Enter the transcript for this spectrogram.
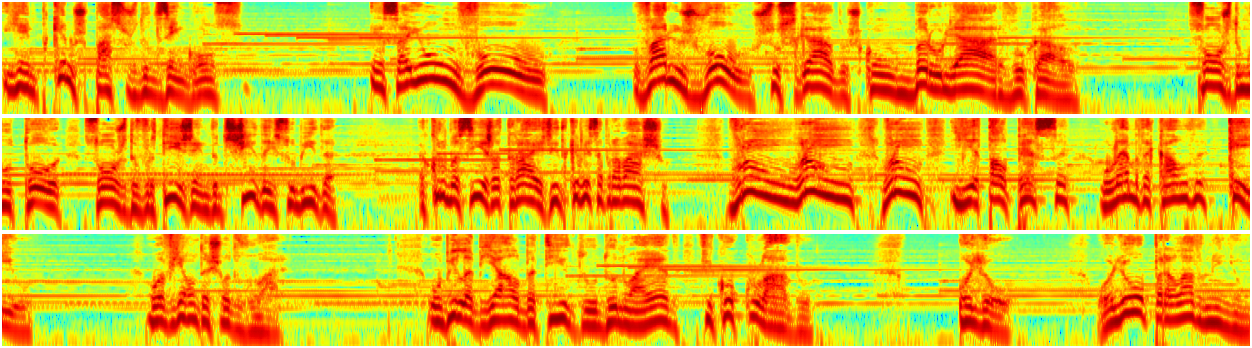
e, em pequenos passos de desengonço, ensaiou um voo, vários voos sossegados com um barulhar vocal. Sons de motor, sons de vertigem, de descida e subida, acrobacias laterais e de cabeça para baixo. Vrum, vrum, vrum, e a tal peça, o leme da cauda, caiu. O avião deixou de voar. O bilabial batido do Noaed ficou colado. Olhou. Olhou para lado nenhum.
